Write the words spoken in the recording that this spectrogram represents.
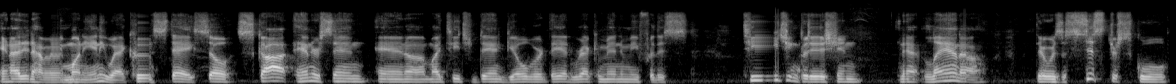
and I didn't have any money anyway. I couldn't stay. So Scott Henderson and uh, my teacher Dan Gilbert, they had recommended me for this teaching position in Atlanta. There was a sister school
